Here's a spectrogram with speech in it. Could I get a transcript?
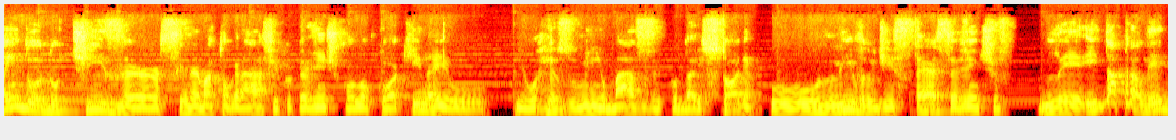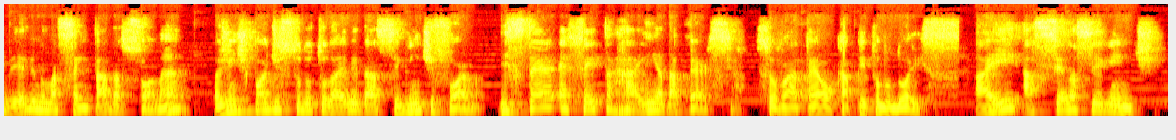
Além do, do, teaser cinematográfico que a gente colocou aqui, né, e o, e o resuminho básico da história, o, o livro de Esther, se a gente lê, e dá para ler ele numa sentada só, né? A gente pode estruturar ele da seguinte forma: Esther é feita rainha da Pérsia. Isso vai até o capítulo 2. Aí a cena seguinte:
